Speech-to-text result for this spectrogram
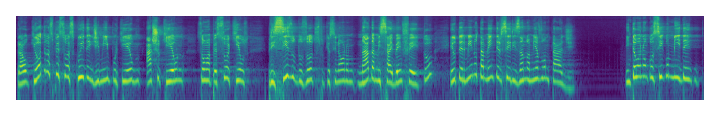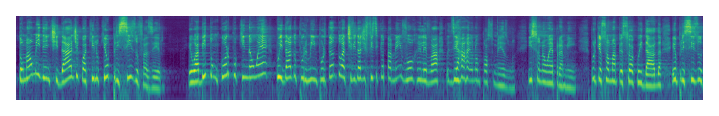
para que outras pessoas cuidem de mim, porque eu acho que eu sou uma pessoa que eu preciso dos outros, porque senão não, nada me sai bem feito, eu termino também terceirizando a minha vontade. Então eu não consigo me, tomar uma identidade com aquilo que eu preciso fazer. Eu habito um corpo que não é cuidado por mim, portanto, a atividade física eu também vou relevar, vou dizer, ah, eu não posso mesmo. Isso não é para mim, porque eu sou uma pessoa cuidada, eu preciso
